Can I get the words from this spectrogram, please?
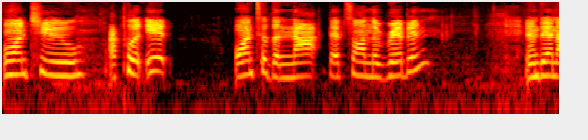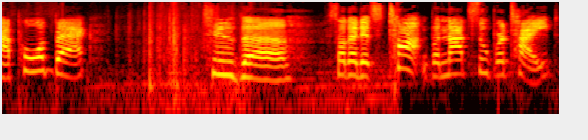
onto, I put it onto the knot that's on the ribbon. And then I pull it back to the, so that it's taut but not super tight.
